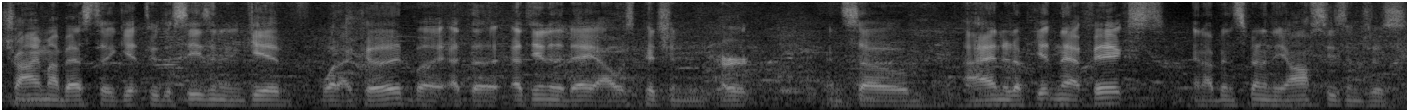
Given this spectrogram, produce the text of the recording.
trying my best to get through the season and give what I could. But at the at the end of the day, I was pitching hurt, and so I ended up getting that fixed. And I've been spending the off season just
